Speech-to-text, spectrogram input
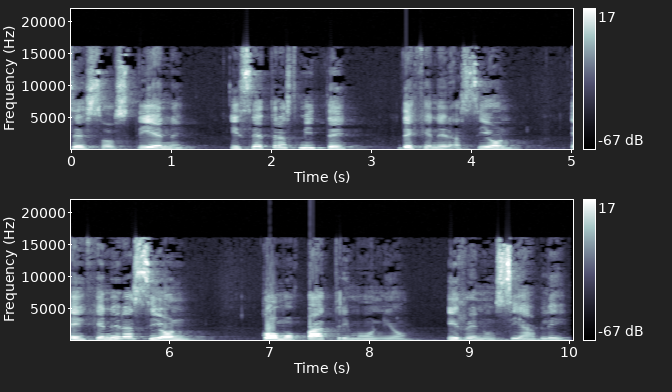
se sostiene y se transmite de generación en generación como patrimonio irrenunciable.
